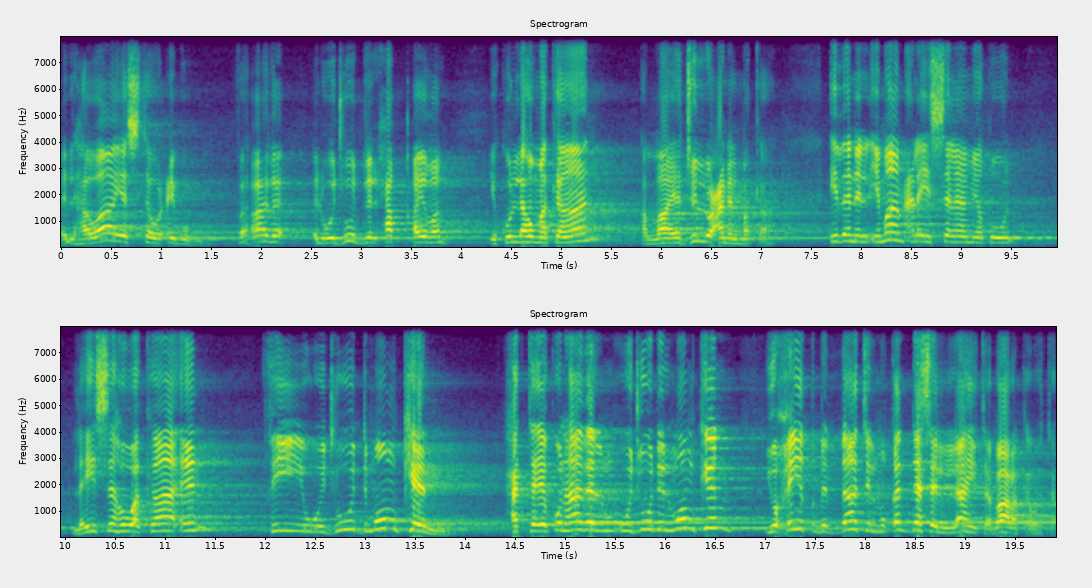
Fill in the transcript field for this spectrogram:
الهوى يستوعبه. فهذا الوجود للحق أيضا يكون له مكان. الله يجل عن المكان. اذا الإمام عليه السلام يقول ليس هو كائن في وجود ممكن. حتى يكون هذا الوجود الممكن يحيط بالذات المقدسة لله تبارك وتعالى.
